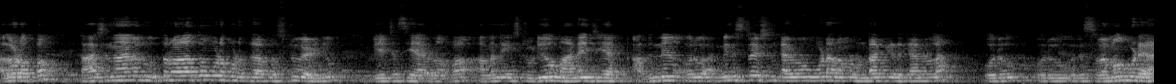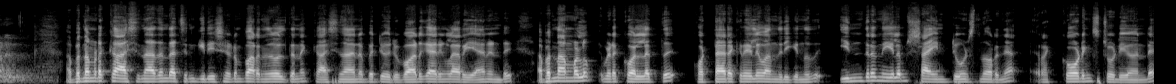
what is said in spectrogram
അതോടൊപ്പം കാശിനാഥൻ ഒരു ഉത്തരവാദിത്വം കൂടെ കൊടുക്കുക. പ്ലസ് ടു കഴിഞ്ഞു വി എച്ച് എസ് സി ആയിരുന്നു. അപ്പൊ അവന് ഈ സ്റ്റുഡിയോ മാനേജ് ചെയ്യാൻ അതിന് ഒരു അഡ്മിനിസ്ട്രേഷൻ കഴിവും കൂടെ നമ്മൾ ഉണ്ടാക്കിയെടുക്കാനുള്ള ഒരു ഒരു ഒരു ശ്രമം കൂടെയാണ് അപ്പം നമ്മുടെ കാശിനാഥന്റെ അച്ഛൻ ഗിരീഷേട്ടൻ പറഞ്ഞതുപോലെ തന്നെ കാശിനാഥനെ പറ്റി ഒരുപാട് കാര്യങ്ങൾ അറിയാനുണ്ട്. അപ്പം നമ്മളും ഇവിടെ കൊല്ലത്ത് കൊട്ടാരക്കരയിൽ വന്നിരിക്കുന്നത് ഇന്ദ്രനീലം ഷൈൻ ട്യൂൺസ് എന്ന് പറഞ്ഞ റെക്കോർഡിംഗ് സ്റ്റുഡിയോന്റെ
